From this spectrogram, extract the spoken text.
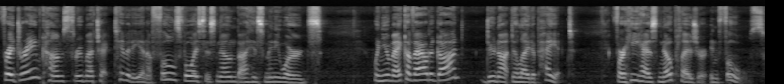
For a dream comes through much activity, and a fool's voice is known by his many words. When you make a vow to God, do not delay to pay it, for he has no pleasure in fools.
